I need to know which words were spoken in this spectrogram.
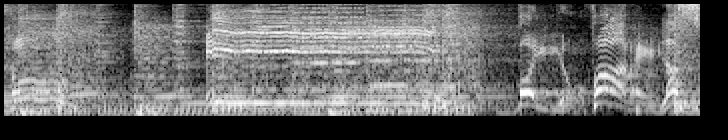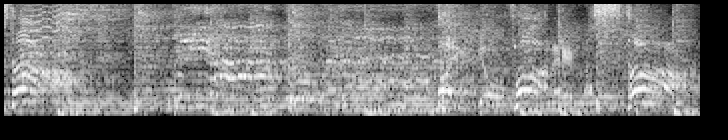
presto. E voglio fare la star. Voglio fare la star.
